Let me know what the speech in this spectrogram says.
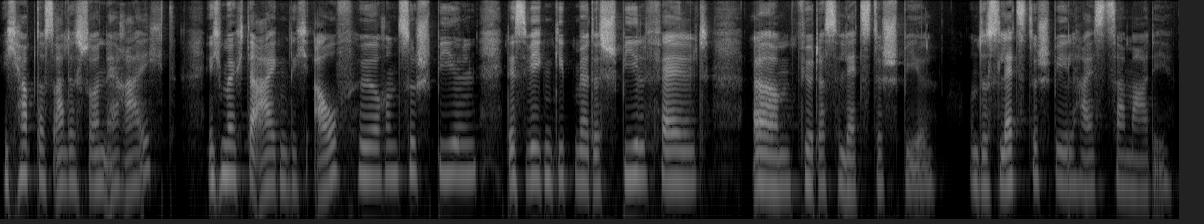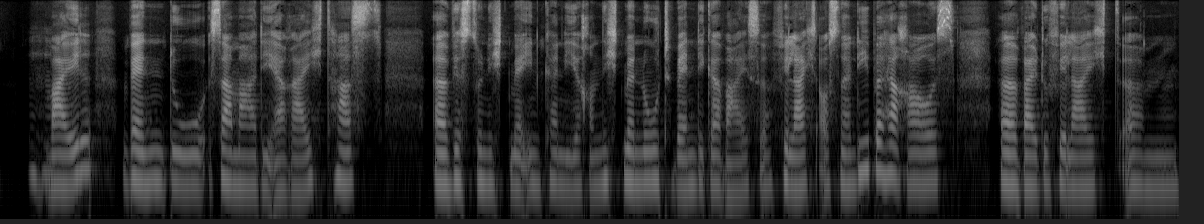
ich habe das alles schon erreicht. Ich möchte eigentlich aufhören zu spielen. Deswegen gib mir das Spielfeld ähm, für das letzte Spiel. Und das letzte Spiel heißt Samadhi. Mhm. Weil wenn du Samadhi erreicht hast, äh, wirst du nicht mehr inkarnieren, nicht mehr notwendigerweise. Vielleicht aus einer Liebe heraus, äh, weil du vielleicht ähm,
